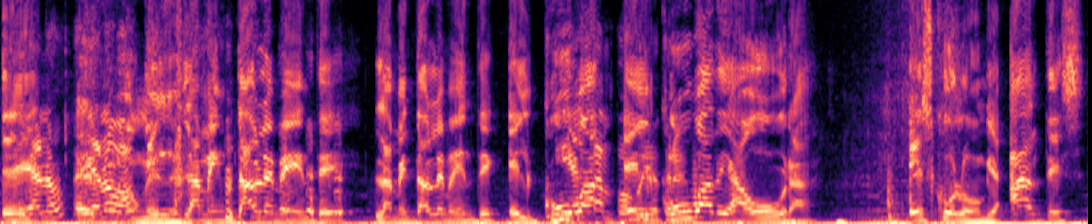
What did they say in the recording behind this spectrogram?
Eh, ella no. eh, Ella no va. Y lamentablemente, lamentablemente, el Cuba, tampoco, el creo. Cuba de ahora es Colombia. Antes,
